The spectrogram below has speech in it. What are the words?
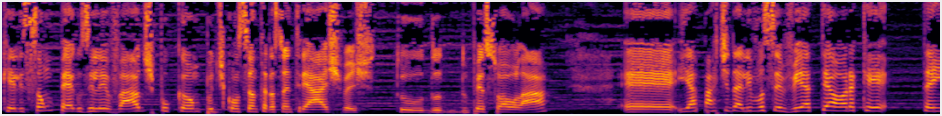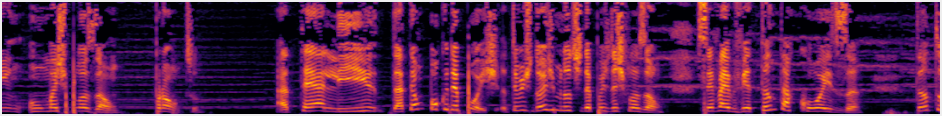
que eles são pegos e levados pro campo de concentração, entre aspas, do, do, do pessoal lá. É, e a partir dali você vê até a hora que tem uma explosão. Pronto. Até ali, até um pouco depois, até uns dois minutos depois da explosão. Você vai ver tanta coisa, tanto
